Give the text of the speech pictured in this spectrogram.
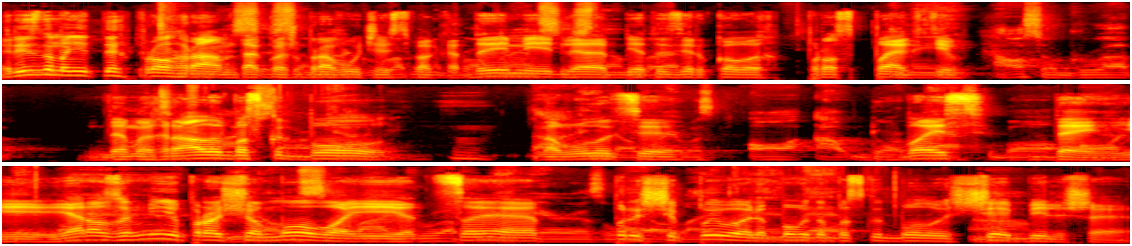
різноманітних програм. Також брав участь в академії для п'ятизіркових проспектів, де ми грали в баскетбол на вулиці весь день. І я розумію про що мова, і це прищепило любов до баскетболу ще більше.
